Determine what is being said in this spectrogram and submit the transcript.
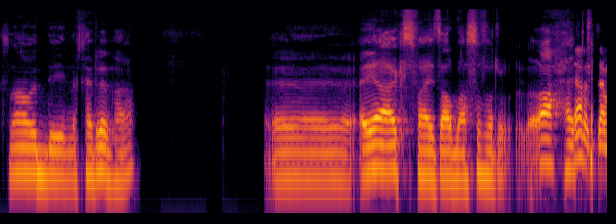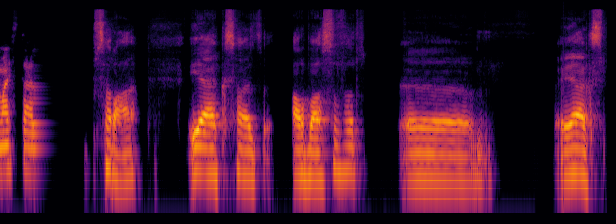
بس ما ودي نخربها. اياكس فايز 4-0 راح اتكلم رجال ما يستاهل. بسرعة. اياكس فاز 4-0 آه، اياكس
